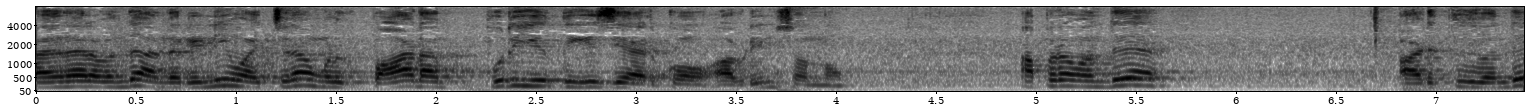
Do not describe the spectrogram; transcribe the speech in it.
அதனால் வந்து அந்த ரினியூ ஆச்சுன்னா உங்களுக்கு பாடம் புரியுறது ஈஸியாக இருக்கும் அப்படின்னு சொன்னோம். அப்புறம் வந்து அடுத்தது வந்து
